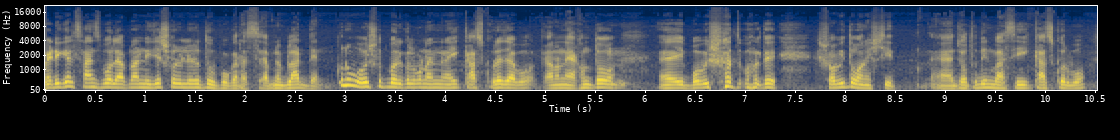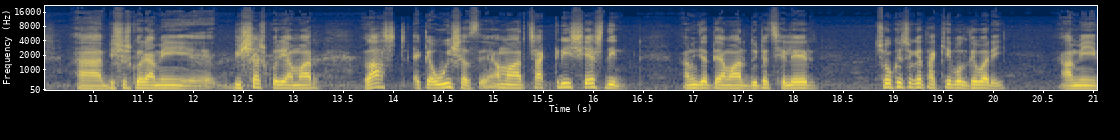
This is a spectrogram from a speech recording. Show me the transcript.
মেডিকেল সায়েন্স বলে আপনার নিজের শরীরেরও তো উপকার আছে আপনি ব্লাড দেন। কোনো ভবিষ্যৎ পরিকল্পনা নাই কাজ করে যাব। কারণ এখন তো এই ভবিষ্যৎ বলতে সবই তো অনিশ্চিত। যতদিন বাঁচি কাজ করব। বিশেষ করে আমি বিশ্বাস করি আমার লাস্ট একটা উইশ আছে, আমার চাকরি শেষ দিন, আমি যাতে আমার দুইটা ছেলের চোখে চোখে তাকিয়ে বলতে পারি, আমি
